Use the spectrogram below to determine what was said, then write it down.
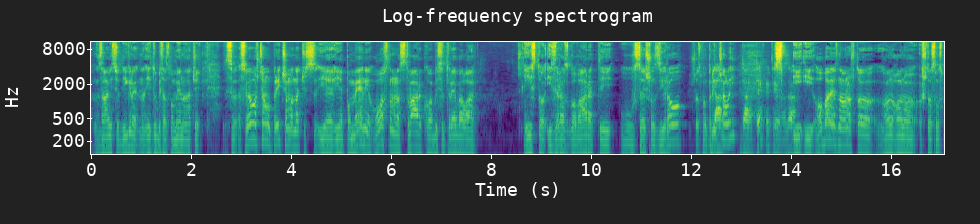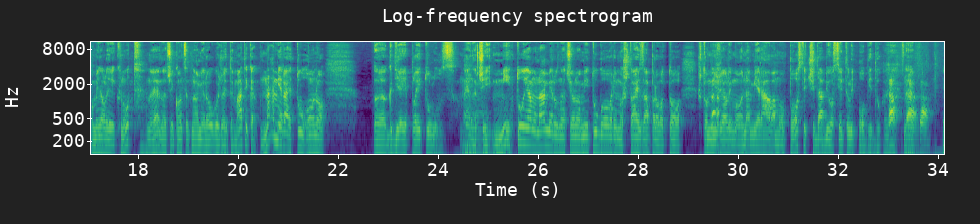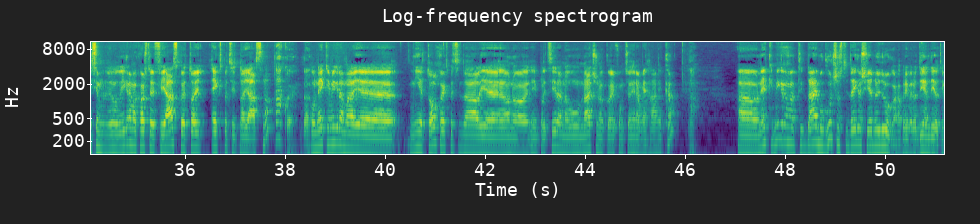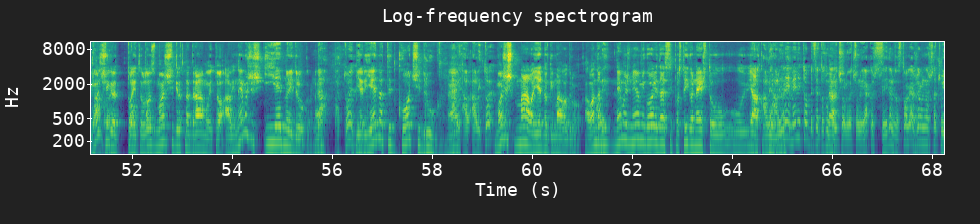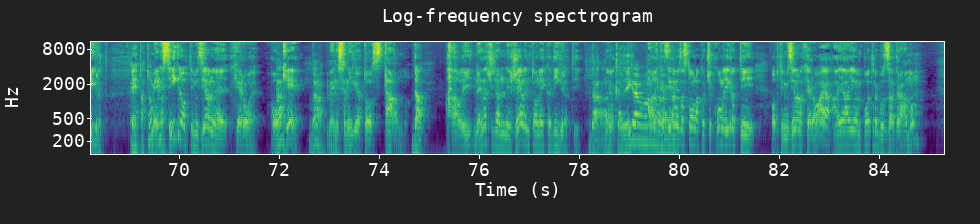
zavisi od igre. I tu bi sad spomenuo, znači sve, sve ovo što čemu pričamo znači, je, je po meni osnovna stvar koja bi se trebala isto izrazgovarati u Session Zero, što smo pričali, Da, da, definitivno, da. i, i obavezno ono što, ono, ono što smo spominjali knut, ne, znači koncept namjera, ugođaj i tematika, namjera je tu ono gdje je play to lose. Ne? Znači, mi tu imamo namjeru, znači ono, mi tu govorimo šta je zapravo to što mi želimo, namjeravamo postići da bi osjetili pobjedu. Da, da, da. Mislim, u igrama kao što je fijasko je to eksplicitno jasno. Tako je, da. U nekim igrama je nije toliko eksplicitno, ali je ono implicirano u načinu na koji funkcionira mehanika. Da. A u nekim igrama ti daje mogućnosti da igraš jedno i drugo. Na primjer, u D&D-u ti možeš je, igrati to, play to to. lose, možeš igrati na dramu i to, ali ne možeš i jedno i drugo. Ne? Da, pa to je bitno. Jer jedna te koči drugo. Ne? Ali, ali, ali to je, Možeš malo jednog i malo drugog, ali onda Ali- ne može, nema mi govori da si postigao nešto u, u jako ali, puno. ali ne? ne, meni to, to smo Da. pričali, znači ono, ja kad se idem za stol, ja želim znaš šta ću igrat. E, pa to? Meni se igra optimizirane heroje, ok, Da. meni se ne igra to stalno, Da, ali ne znači da ne želim to nekad igrati. da, ali Ne. kad igramo... Ali kad za stol, ako će Kule igrati optimiziranog heroja, a ja imam potrebu za dramom,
